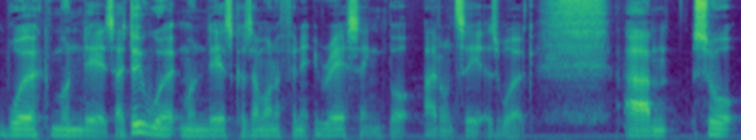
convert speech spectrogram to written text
work Mondays. I do work Mondays because I'm on Affinity Racing, but I don't see it as work. Um, so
